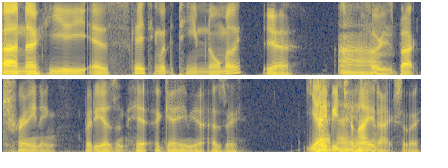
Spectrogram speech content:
uh, no, he is skating with the team normally. Yeah. Um, so he's back training, but he hasn't hit a game yet, has he? yeah, Maybe no, tonight, actually.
